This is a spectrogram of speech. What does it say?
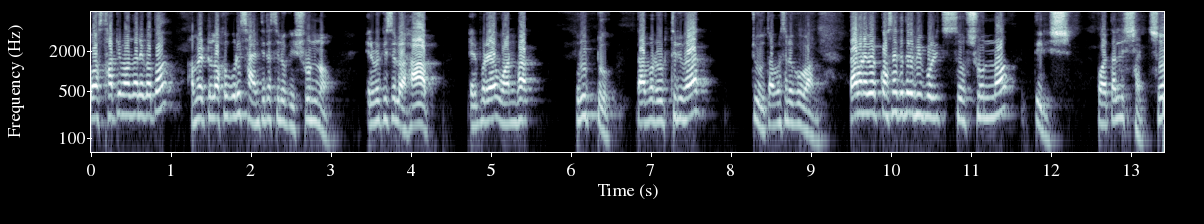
কস থার্টি মান জানি কত? আমরা একটু লক্ষ্য করি সাইন ছিল কি? শূন্য। এরপর কি ছিল? হাফ এরপরে ওয়ান ভাগ রুট টু তারপর রুট থ্রি ভাগ টু তারপর ছিল ওয়ান তার মানে এবার কসের ক্ষেত্রে বিপরীত শূন্য, তিরিশ, পঁয়তাল্লিশ, ষাট। সো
